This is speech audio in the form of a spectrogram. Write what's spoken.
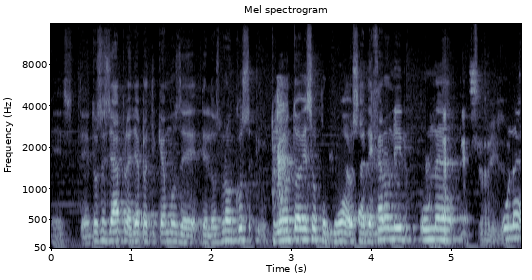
Este, entonces ya, ya platicamos de, de los Broncos. Tuvieron todavía esa oportunidad, o sea, dejaron ir una, una,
